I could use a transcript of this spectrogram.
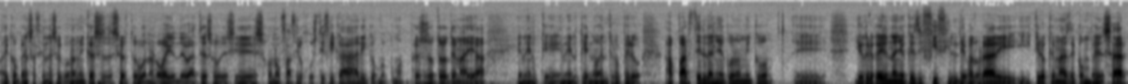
hay compensaciones económicas, es cierto, bueno, luego hay un debate sobre si es o no fácil justificar, y como, pero eso es otro tema ya en el que en el que no entro. Pero aparte del daño económico, eh, yo creo que hay un daño que es difícil de valorar y, y, creo que más de compensar,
